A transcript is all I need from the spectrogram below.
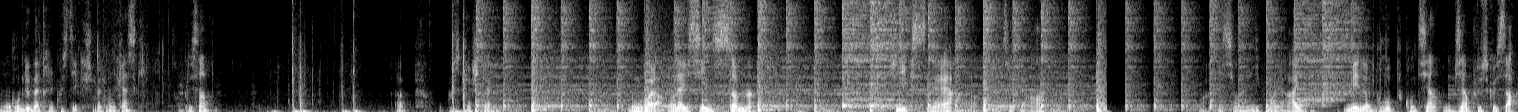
mon groupe de batterie acoustique. Je vais mettre mon casque, c'est plus simple. Hop, où se cache-t-elle? Donc voilà, on a ici une somme kick, snare, etc. ici on a uniquement les rides, mais notre groupe contient bien plus que ça.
